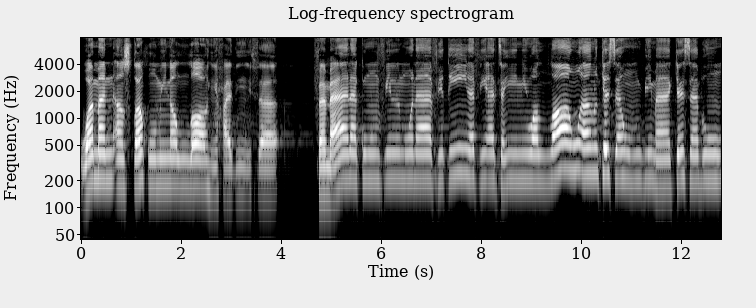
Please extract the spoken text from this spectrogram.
ومن أصدق من الله حديثا. فما لكم في المنافقين فئتين والله أركسهم بما كسبوا.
